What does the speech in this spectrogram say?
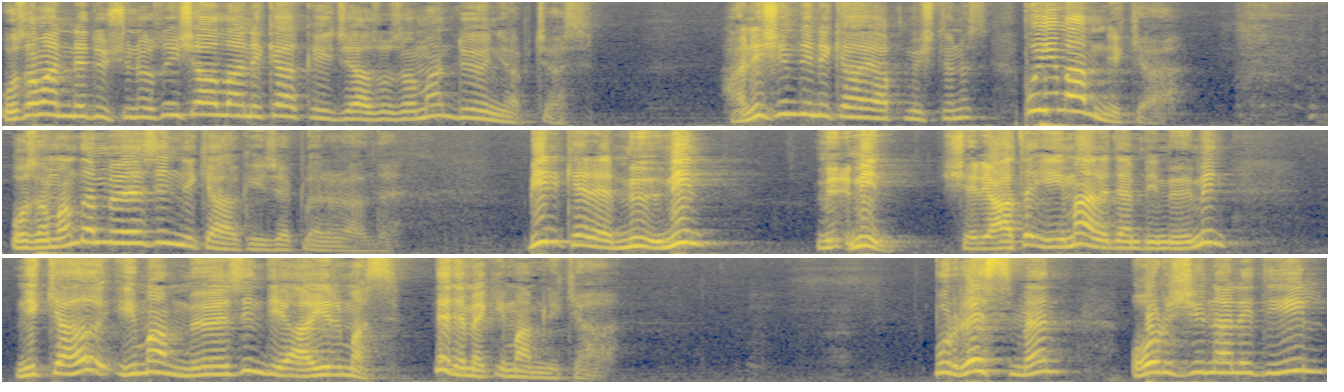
O zaman ne düşünüyorsun? İnşallah nikah kıyacağız o zaman düğün yapacağız. Hani şimdi nikah yapmıştınız? Bu imam nikah. O zaman da müezzin nikah kıyacaklar herhalde. Bir kere mümin, mümin, şeriata iman eden bir mümin, nikahı imam müezzin diye ayırmaz. Ne demek imam nikahı? Bu resmen orijinali değil,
